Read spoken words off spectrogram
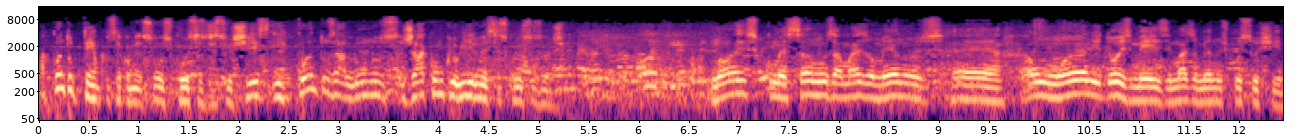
Há quanto tempo você começou os cursos de sushis e quantos alunos já concluíram esses cursos hoje? Nós começamos há mais ou menos é, há um ano e dois meses, mais ou menos, com o sushi.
